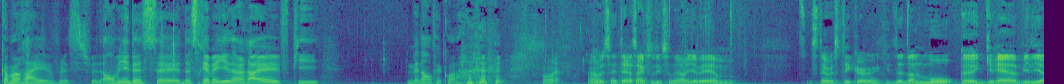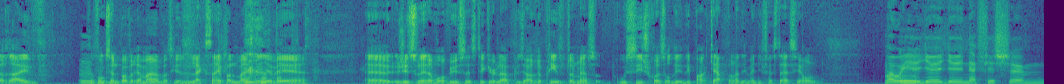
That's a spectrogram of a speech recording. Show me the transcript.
comme un rêve. si je On vient de se, de se réveiller d'un rêve, puis maintenant on fait quoi? ouais. c'est intéressant que tu dises ça. D'ailleurs, il y avait. Euh, c'était un sticker qui disait dans le mot euh, grève, il y a rêve. Ça mm-hmm. fonctionne pas vraiment parce que l'accent est pas le même, mais il y avait. Euh, j'ai souvenir d'avoir vu ce sticker-là à plusieurs reprises, aussi, je crois, sur des, des pancartes pendant des manifestations. Ouais, oui, il y, a, il y a une affiche. Euh,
